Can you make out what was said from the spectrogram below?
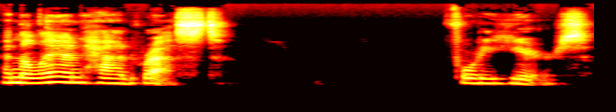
And the land had rest. Forty years.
